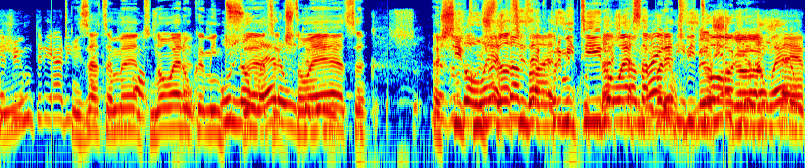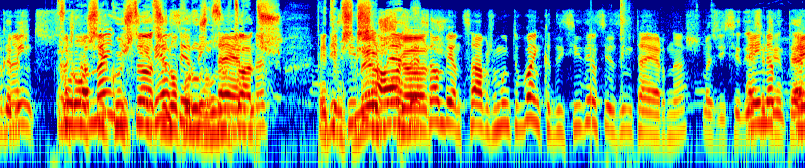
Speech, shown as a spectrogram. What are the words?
caminho- geometria aritmética Exatamente, não era um caminho de sucesso, era a um questão é caminho- essa. que- so- As circunstâncias é que permitiram essa aparente vitória. Não era um caminho de sucesso. Foram as circunstâncias, não foram os resultados em termos de Bento, sabes muito bem que dissidências internas Mas dissidências ainda, internas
